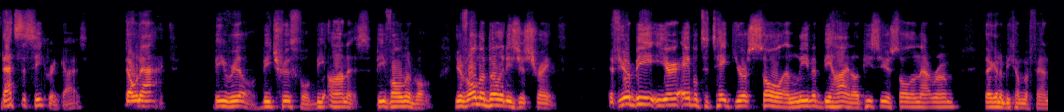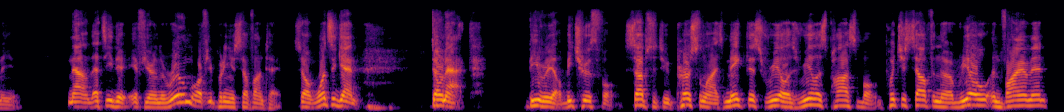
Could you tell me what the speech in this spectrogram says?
That's the secret, guys. Don't act. Be real, be truthful, be honest, be vulnerable. Your vulnerability is your strength. If you're be you're able to take your soul and leave it behind, a piece of your soul in that room, they're going to become a fan of you. Now, that's either if you're in the room or if you're putting yourself on tape. So, once again, don't act. Be real, be truthful, substitute, personalize, make this real, as real as possible. Put yourself in the real environment,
